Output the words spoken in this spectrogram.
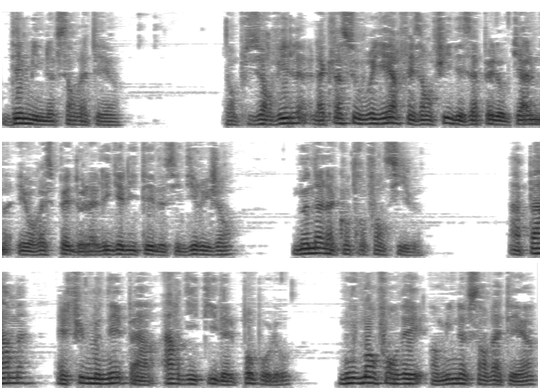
dès 1921. Dans plusieurs villes, la classe ouvrière faisant fi des appels au calme et au respect de la légalité de ses dirigeants, mena la contre-offensive. À Parme, elle fut menée par Arditi del Popolo, mouvement fondé en 1921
